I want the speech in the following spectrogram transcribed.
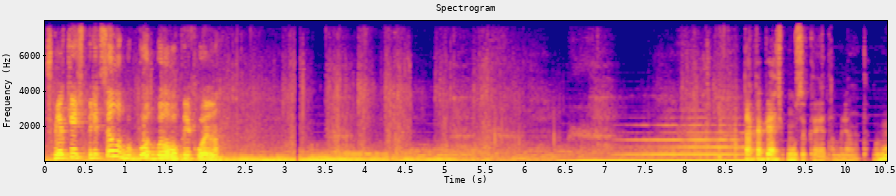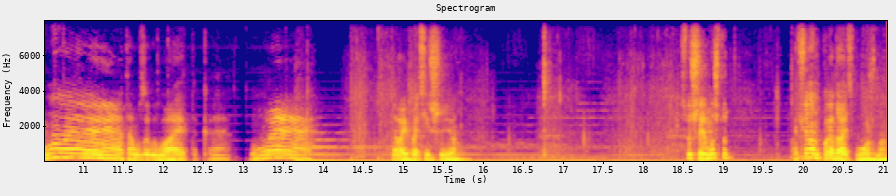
Уж мне какие-нибудь прицелы бы было бы прикольно. Опять музыка эта, блин. Там забывает такая. Давай, потише ее. Слушай, а может тут... А что нам продать можно?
